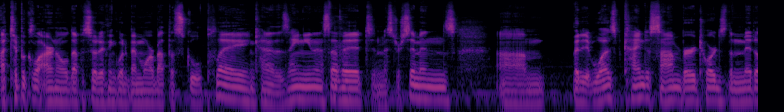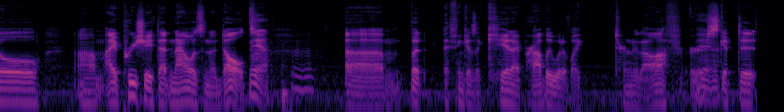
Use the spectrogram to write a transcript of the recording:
a typical Arnold episode, I think, would have been more about the school play and kind of the zaniness of it and Mr. Simmons. Um, but it was kind of somber towards the middle. Um, I appreciate that now as an adult. Yeah. Um, but I think as a kid, I probably would have like turned it off or Yeah. skipped it.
